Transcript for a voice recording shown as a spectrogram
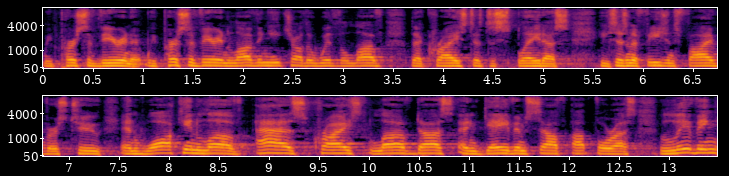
We persevere in it. We persevere in loving each other with the love that Christ has displayed us. He says in Ephesians 5 verse 2, and walk in love as Christ loved us and gave himself up for us. Living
